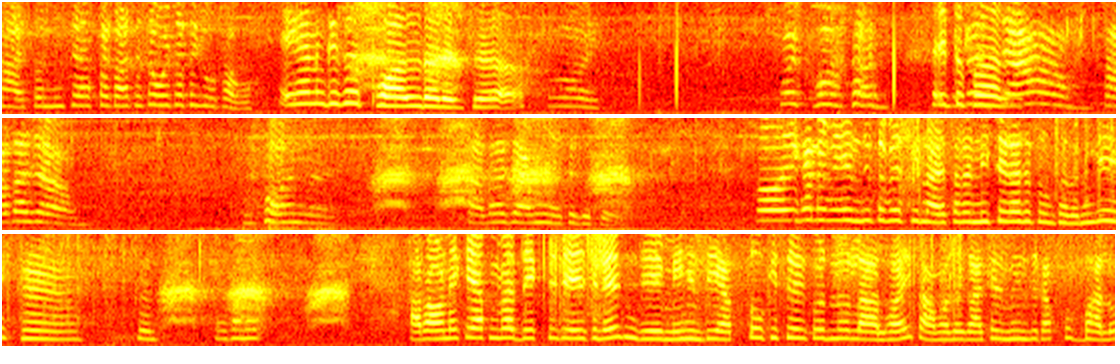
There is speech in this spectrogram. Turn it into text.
নাই তো নিচে একটা গাছ আছে ওইটা থেকে উঠাবো। এখানে কিছু ফল ধরেছে। ওই ওই ফল। এই তো ফল। জাম সাদা জাম। ফল সাদা জাম হয়েছে তো এখানে মেহেন্দি তো বেশি নাই তাহলে নিচে গাছে তুলতে হবে নাকি? চল, এখানে আর অনেকে আপনারা দেখতে চেয়েছিলেন যে মেহেন্দি এত কিসের জন্য লাল হয়? তো আমাদের গাছের মেহেন্দিটা খুব ভালো।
